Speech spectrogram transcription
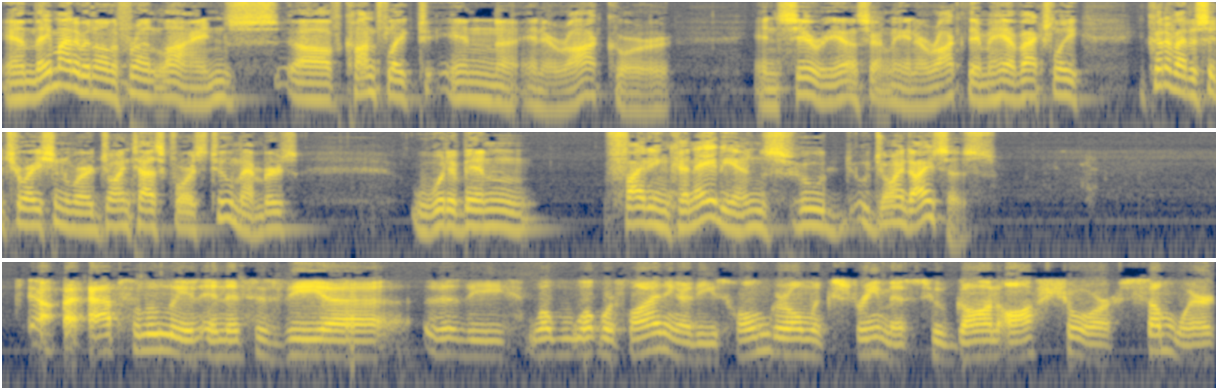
and they might have been on the front lines of conflict in uh, in Iraq or in Syria, certainly in Iraq. They may have actually could have had a situation where Joint Task Force Two members would have been fighting Canadians who, who joined ISIS. Yeah, absolutely, and this is the uh, the, the what what we're finding are these homegrown extremists who've gone offshore somewhere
